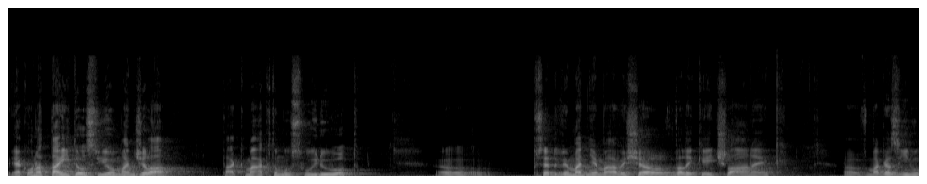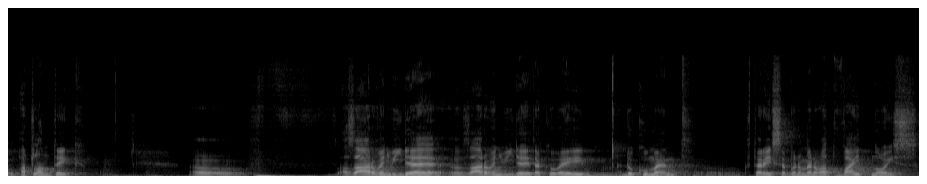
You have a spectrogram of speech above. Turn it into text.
jak ona tají toho svého manžela, tak má k tomu svůj důvod. Eh, před dvěma dněma vyšel veliký článek eh, v magazínu Atlantic a zároveň vyjde, zároveň vyjde i takový dokument, který se bude jmenovat White Noise,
